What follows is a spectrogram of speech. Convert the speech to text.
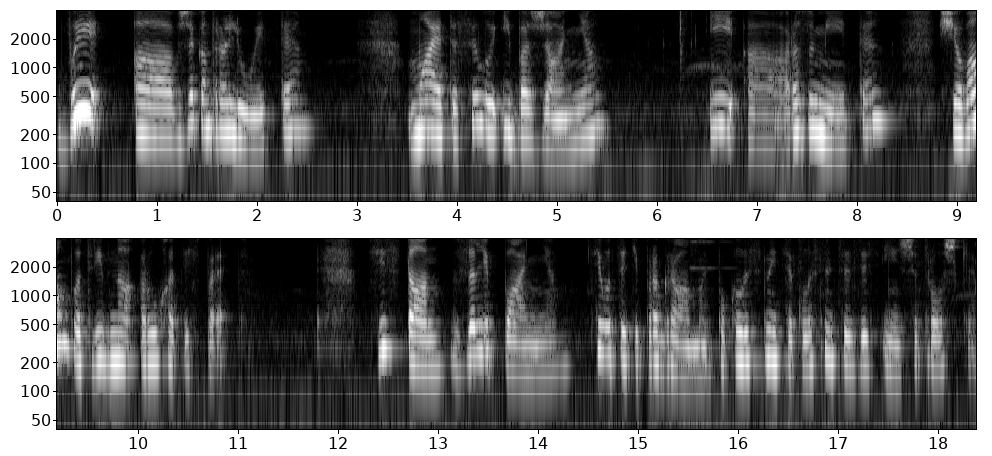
Ви а, вже контролюєте, маєте силу і бажання, і а, розумієте, що вам потрібно рухатись вперед. Ці стан заліпання, ці от ці програми по колесниці, колесниця здесь інше трошки.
